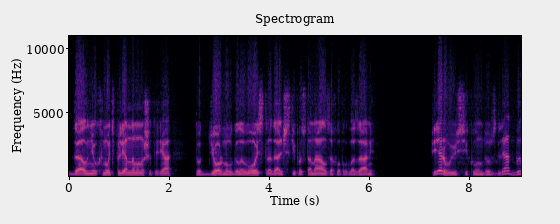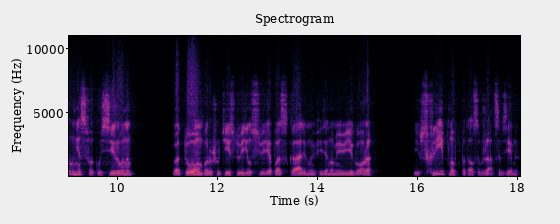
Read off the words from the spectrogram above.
Дал нюхнуть пленному на шатыря. Тот дернул головой, страдальчески простонал, захлопал глазами. Первую секунду взгляд был не сфокусированным. Потом парашютист увидел свирепо оскаленную физиономию Егора и, всхлипнув, пытался вжаться в землю.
